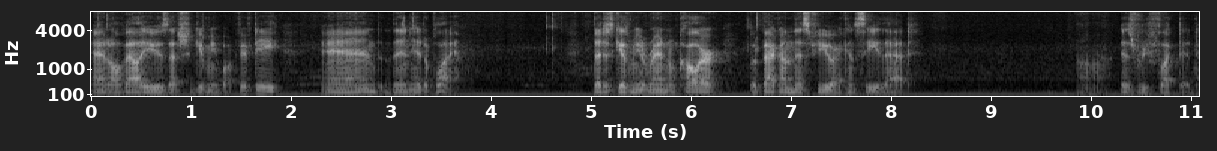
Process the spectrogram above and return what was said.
add all values, that should give me about 50, and then hit apply. That just gives me a random color, but back on this view I can see that uh, is reflected.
